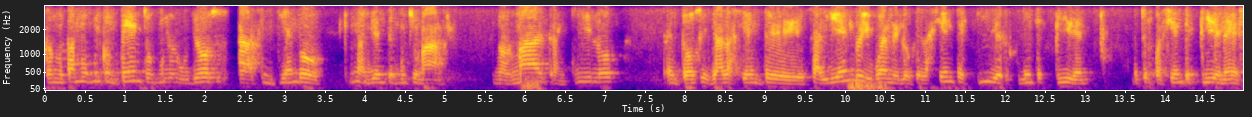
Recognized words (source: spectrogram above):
como estamos muy contentos, muy orgullosos, sintiendo un ambiente mucho más normal, tranquilo. Entonces ya la gente saliendo y bueno, y lo que la gente pide, los clientes piden, nuestros pacientes piden es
